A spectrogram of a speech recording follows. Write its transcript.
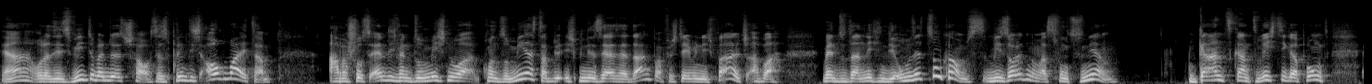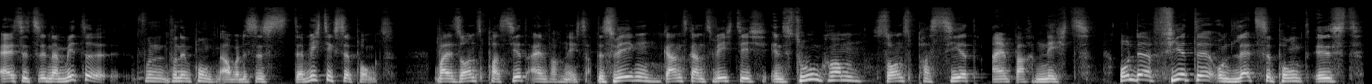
Ja, oder dieses Video, wenn du es schaust, das bringt dich auch weiter. Aber schlussendlich, wenn du mich nur konsumierst, ich bin dir sehr, sehr dankbar, verstehe mich nicht falsch, aber wenn du dann nicht in die Umsetzung kommst, wie soll denn was funktionieren? Ganz, ganz wichtiger Punkt. Er ist jetzt in der Mitte von, von den Punkten, aber das ist der wichtigste Punkt weil sonst passiert einfach nichts. Deswegen ganz, ganz wichtig, ins Tun kommen, sonst passiert einfach nichts. Und der vierte und letzte Punkt ist,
